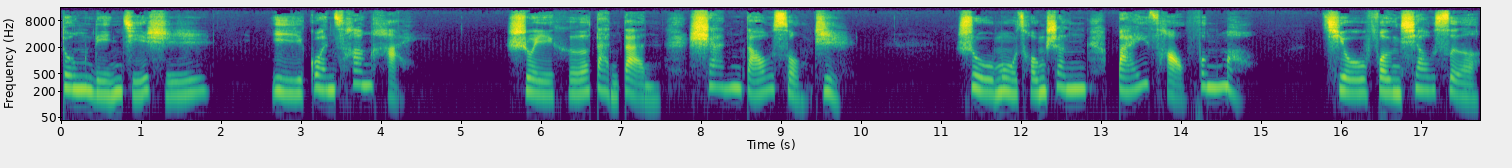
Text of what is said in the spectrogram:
东临碣石，以观沧海。水何澹澹，山岛竦峙。树木丛生，百草丰茂。秋风萧瑟，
